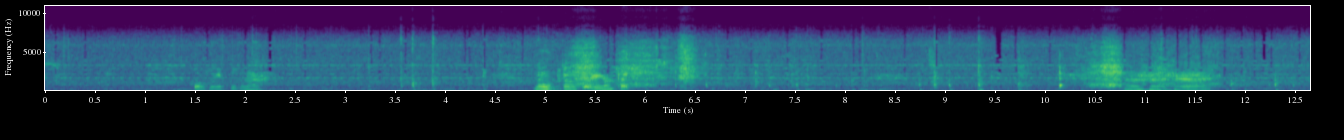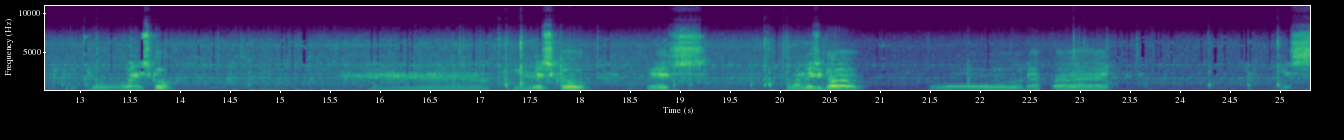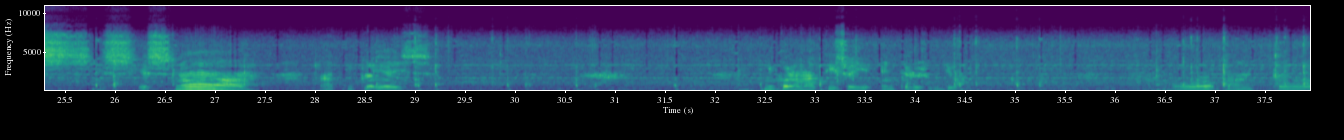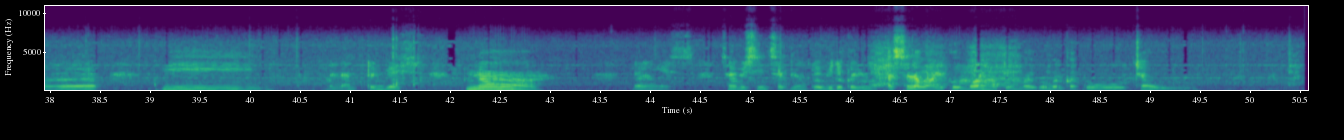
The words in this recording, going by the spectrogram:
Oh, kena pergi tengah. No, kenapa tak boleh lompat? Itu, one, let's go. Let's go. Yes. Come on, let's go. Oh, dapat. Yes, yes, yes. No. Mati pula, guys. Ni kalau mati, saya end terus video. Oh, mantap. Wih. Melantun guys. Nah. Dah lah guys. Sampai sini saja untuk video kali ini. Assalamualaikum warahmatullahi wabarakatuh. Ciao.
